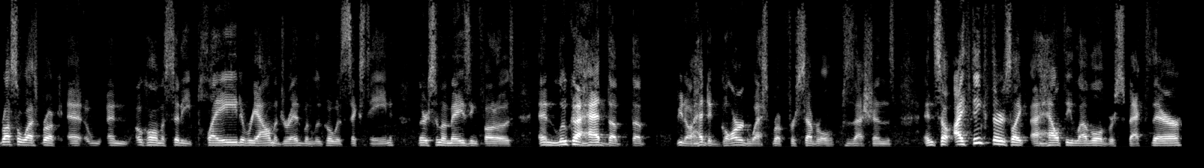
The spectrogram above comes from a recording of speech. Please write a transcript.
Russell Westbrook and, and, Oklahoma City played Real Madrid when Luka was 16. There's some amazing photos, and Luka had the the you know had to guard Westbrook for several possessions, and so I think there's like a healthy level of respect there.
